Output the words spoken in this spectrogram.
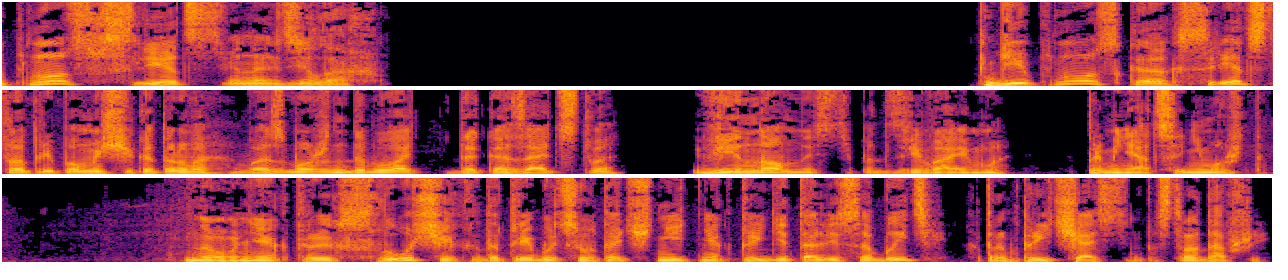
Гипноз в следственных делах Гипноз как средство, при помощи которого возможно добывать доказательства виновности подозреваемого, применяться не может. Но в некоторых случаях, когда требуется уточнить некоторые детали событий, которым причастен пострадавший,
